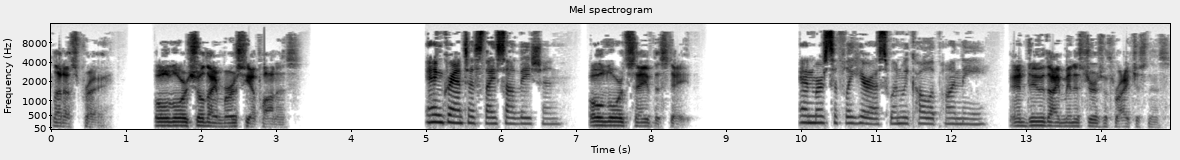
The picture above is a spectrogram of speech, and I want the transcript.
Let us pray. O Lord, show thy mercy upon us. And grant us thy salvation. O Lord, save the state. And mercifully hear us when we call upon thee. And do thy ministers with righteousness.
